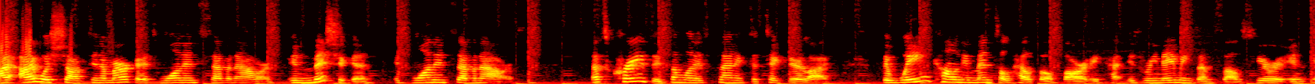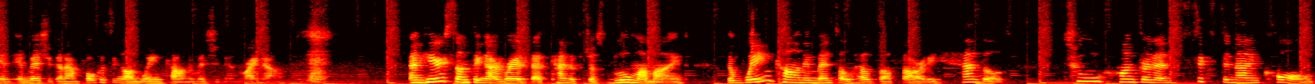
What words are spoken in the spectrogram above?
I, I was shocked in America, it's one in seven hours. In Michigan, it's one in seven hours. That's crazy. Someone is planning to take their life. The Wayne County Mental Health Authority is renaming themselves here in, in, in Michigan. I'm focusing on Wayne County, Michigan right now. And here's something I read that kind of just blew my mind. The Wayne County Mental Health Authority handled 269 calls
